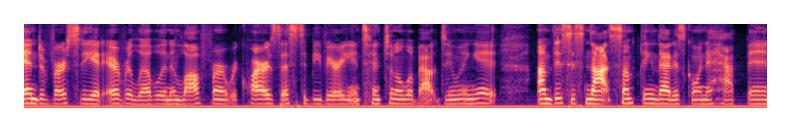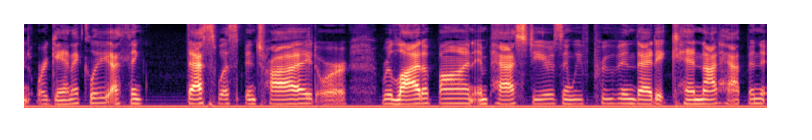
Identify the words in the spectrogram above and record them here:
and diversity at every level in a law firm requires us to be very intentional about doing it. Um, this is not something that is going to happen organically. I think that's what's been tried or relied upon in past years, and we've proven that it cannot happen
